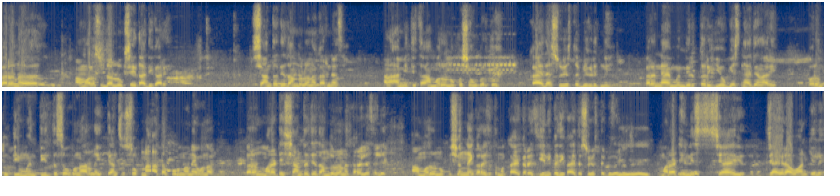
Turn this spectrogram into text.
कारण आम्हालासुद्धा आम्हाला सुद्धा लोकशाहीत अधिकार आहे. शांततेत आंदोलनं करण्याचा. आणि आम्ही तिथं आमरण उपोषण आहे कायदा सुव्यवस्था बिघडत नाही. कारण न्याय मंदिर तर योग्यच न्याय देणार आहे. परंतु ते म्हणतील तसं होणार नाही. त्यांचं स्वप्न आता पूर्ण नाही होणार. कारण मराठी शांततेत आंदोलनं करायला झाले आमरण उपोषण नाही करायचं तर मग काय करायचं? यांनी कधी कायदा सुव्यवस्था बिघडली? मराठ्यांनी जाहीर जाहीर आवाहन केलंय.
